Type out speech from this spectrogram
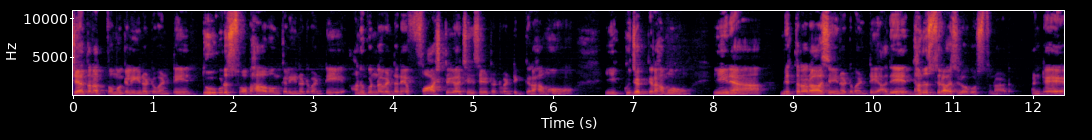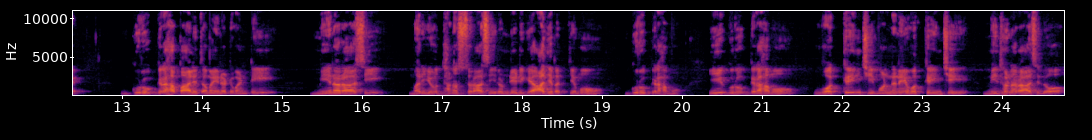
చేతనత్వము కలిగినటువంటి దూకుడు స్వభావం కలిగినటువంటి అనుకున్న వెంటనే ఫాస్ట్గా చేసేటటువంటి గ్రహము ఈ కుజగ్రహము. ఈయన మిత్రరాశి అయినటువంటి అదే ధనుస్సు రాశిలోకి వస్తున్నాడు. అంటే గురుగ్రహ పాలితమైనటువంటి మీనరాశి మరియు ధనుస్సు రాశి రెండింటికి ఆధిపత్యము గురుగ్రహము. ఈ గురుగ్రహము వక్రించి మొన్ననే వక్రించి మిథున రాశిలో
